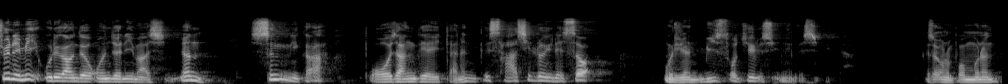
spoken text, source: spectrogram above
주님이 우리 가운데 온전히 임하시면 승리가 보장되어 있다는 그 사실로 인해서 우리는 미소 지을 수 있는 것입니다. 그래서 오늘 본문은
